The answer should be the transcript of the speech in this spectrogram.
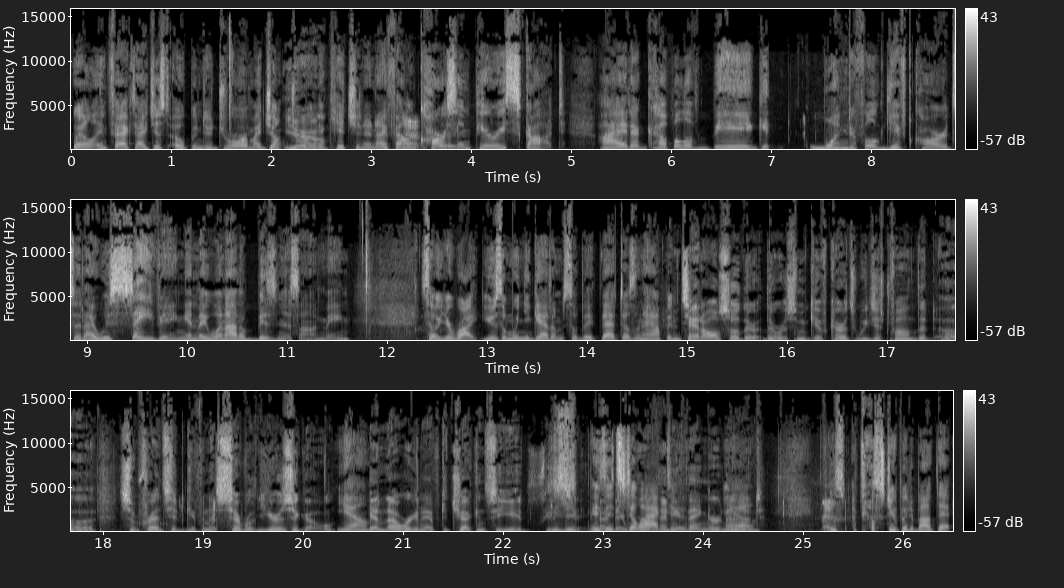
Well, in fact, I just opened a drawer, my junk drawer in the kitchen, and I found Carson Pirie Scott. I had a couple of big, wonderful gift cards that I was saving, and they went out of business on me. So you're right. Use them when you get them, so that that doesn't happen to And you. also, there there were some gift cards we just found that uh, some friends had given us several years ago. Yeah. And now we're going to have to check and see if, Is it, is it still active? anything or Yeah. not. I feel, stupid about that.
